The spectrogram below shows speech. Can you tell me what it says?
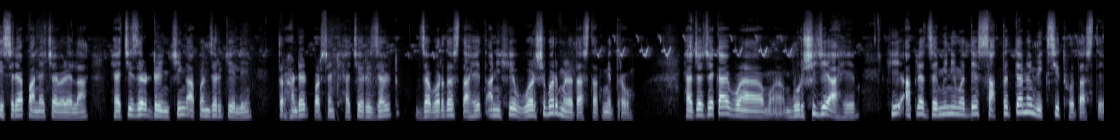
तिसऱ्या पाण्याच्या वेळेला ह्याची जर ड्रिंचिंग आपण जर केली तर हंड्रेड पर्सेंट ह्याचे रिझल्ट जबरदस्त आहेत आणि हे वर्षभर मिळत असतात मित्र. ह्याच्या जे काय व- बुरशी जी आहे ही आपल्या जमिनीमध्ये सातत्यानं विकसित होत असते.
